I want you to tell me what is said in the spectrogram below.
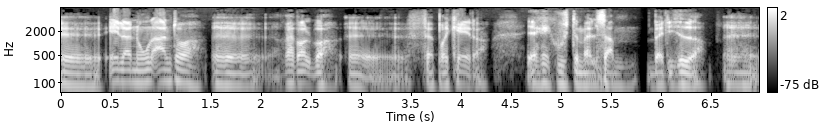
øh, eller nogle andre øh, revolverfabrikater. Øh, fabrikater. Jeg kan ikke huske dem alle sammen, hvad de hedder. Øh,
